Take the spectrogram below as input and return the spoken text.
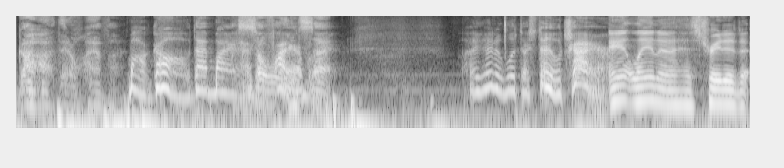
God, they don't have a my God, that man has a fire. inside. I hit it with a steel chair. Atlanta has traded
